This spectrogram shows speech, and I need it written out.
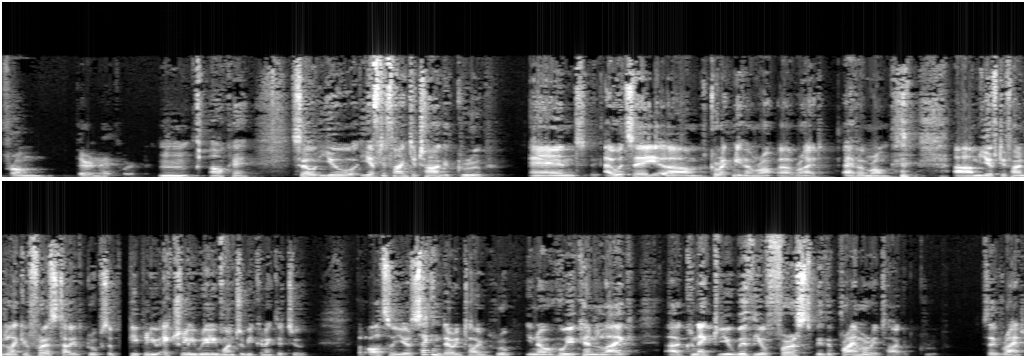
from their network. Mm. Okay, so you you have to find your target group, and I would say, um, correct me if I'm wrong, uh, right, if I'm wrong. um, you have to find like your first target group, so people you actually really want to be connected to, but also your secondary target group, you know, who you can like uh, connect you with your first with the primary target group. Is that right?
